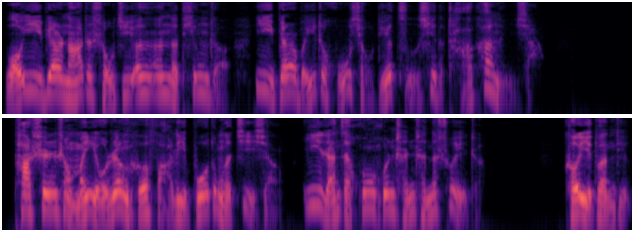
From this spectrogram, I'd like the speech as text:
我一边拿着手机嗯嗯的听着，一边围着胡小蝶仔细的查看了一下。他身上没有任何法力波动的迹象，依然在昏昏沉沉的睡着。可以断定，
